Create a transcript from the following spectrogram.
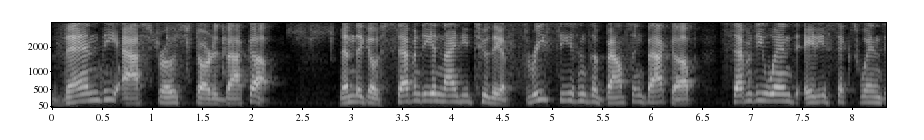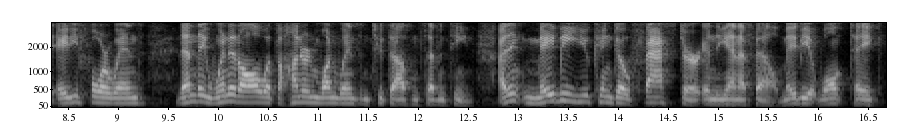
Then the Astros started back up. Then they go 70 and 92. They have three seasons of bouncing back up 70 wins, 86 wins, 84 wins. Then they win it all with 101 wins in 2017. I think maybe you can go faster in the NFL. Maybe it won't take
